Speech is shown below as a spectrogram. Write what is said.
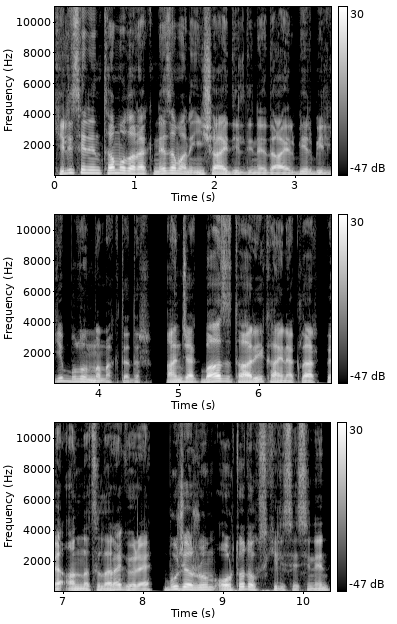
Kilisenin tam olarak ne zaman inşa edildiğine dair bir bilgi bulunmamaktadır. Ancak bazı tarihi kaynaklar ve anlatılara göre Buca Rum Ortodoks Kilisesi'nin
